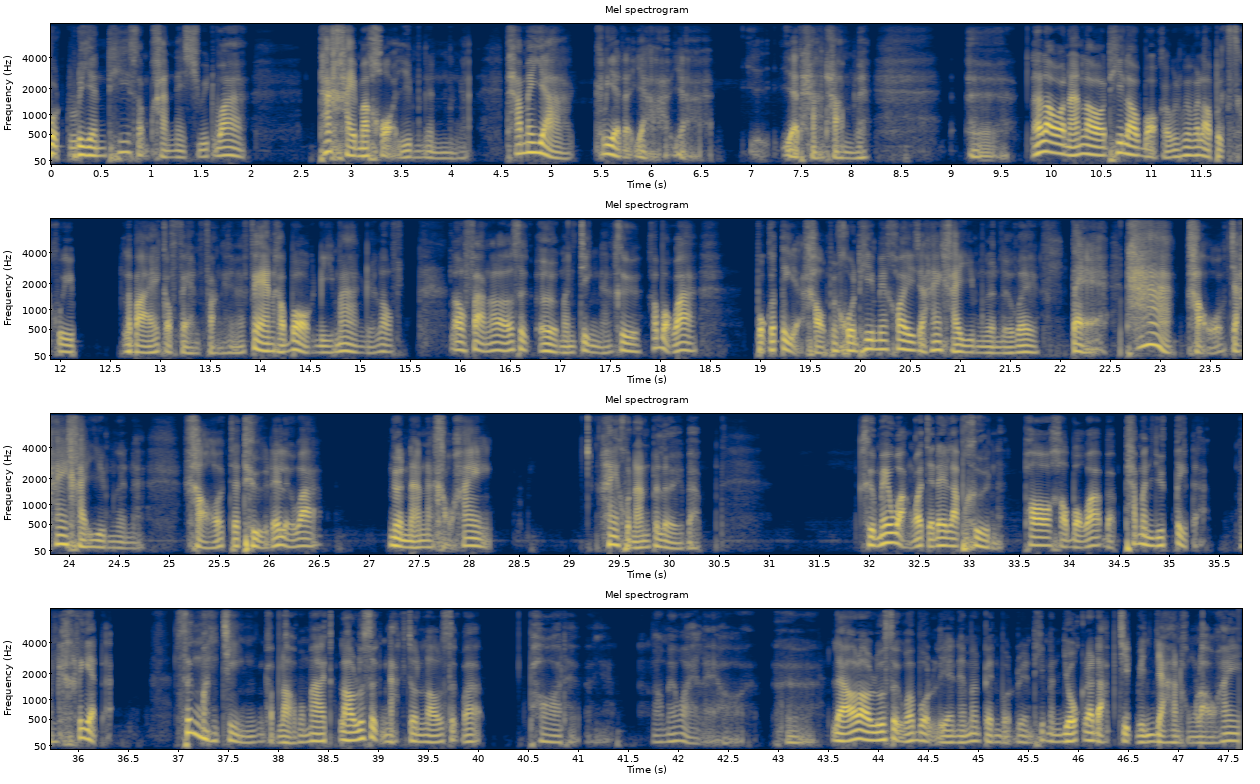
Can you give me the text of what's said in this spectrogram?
บทเรียนที่สำคัญในชีวิตว่า ถ้าใครมาขอยืมเงินมึงอะถ้าไม่อยาก เครียดอะอย่าอย่าอย่าหาทำเลย เออ แล้วเราวันนั้นเราที่เราบอกกับเพื่อนๆว่าเราปรึกคุยระบายให้กับแฟนฟังใช่ไหมแฟนเขาบอกดีมากเลยเราเราฟังแล้วเรารู้สึกเออมันจริงนะคือเขาบอกว่าปกติเขาเป็นคนที่ไม่ค่อยจะให้ใครยืมเงินเลยเว้ยแต่ถ้าเขาจะให้ใครยืมเงินนะเขาจะถือได้เลยว่า เงินนั้นนะเขาให้ ให้คนนั้นไปเลยแบบ คือไม่หวังว่าจะได้รับคืนพ อเขาบอกว่าแบบถ้ามันยึดติดอะ มันเครียดอะ ซึ่งมันจริงกับเรามากๆ เรารู้สึกหนักจนเรารู้สึกว่าพอเถอะเราไม่ไหวแล้วเออแล้วเรารู้สึกว่าบทเรียนเนี้ยมันเป็นบทเรียนที่มันยกระดับจิตวิญญาณของเราให้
